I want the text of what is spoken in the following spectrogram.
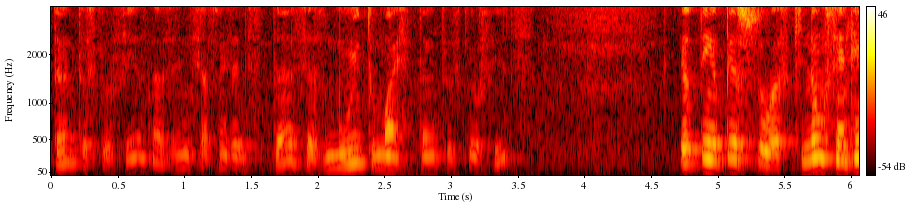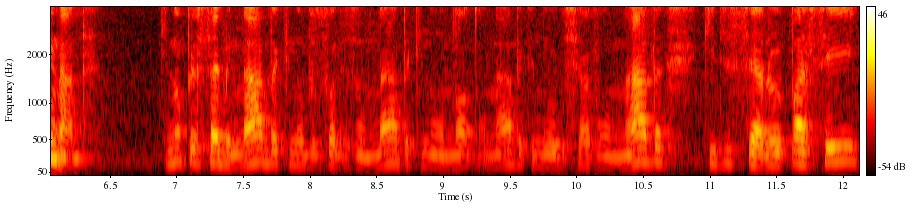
tantas que eu fiz, nas iniciações à distância, muito mais tantas que eu fiz, eu tenho pessoas que não sentem nada que não percebem nada, que não visualizam nada, que não notam nada, que não observam nada, que disseram, eu passei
